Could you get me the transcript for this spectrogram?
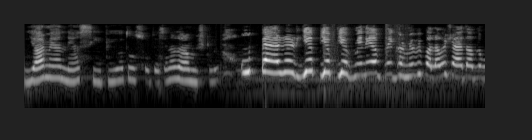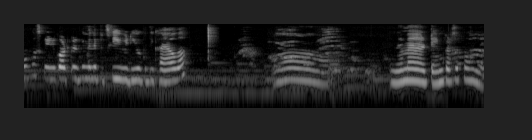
यार मेरा नया सीपीयू है तो उस वजह से ना ज़रा मुश्किल है। ओ पैरट यप यप यप मैंने अपने घर में भी पाला हुआ शायद आप लोगों को स्क्रीन रिकॉर्ड करके मैंने पिछली वीडियो को दिखाया होगा। हाँ। इन्हें मैं टेम कर सकता हूँ मैं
